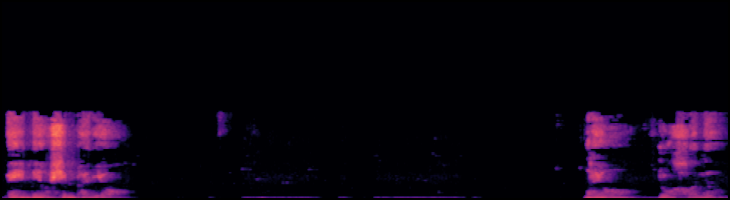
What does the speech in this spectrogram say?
没没有新朋友，那又如何呢？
